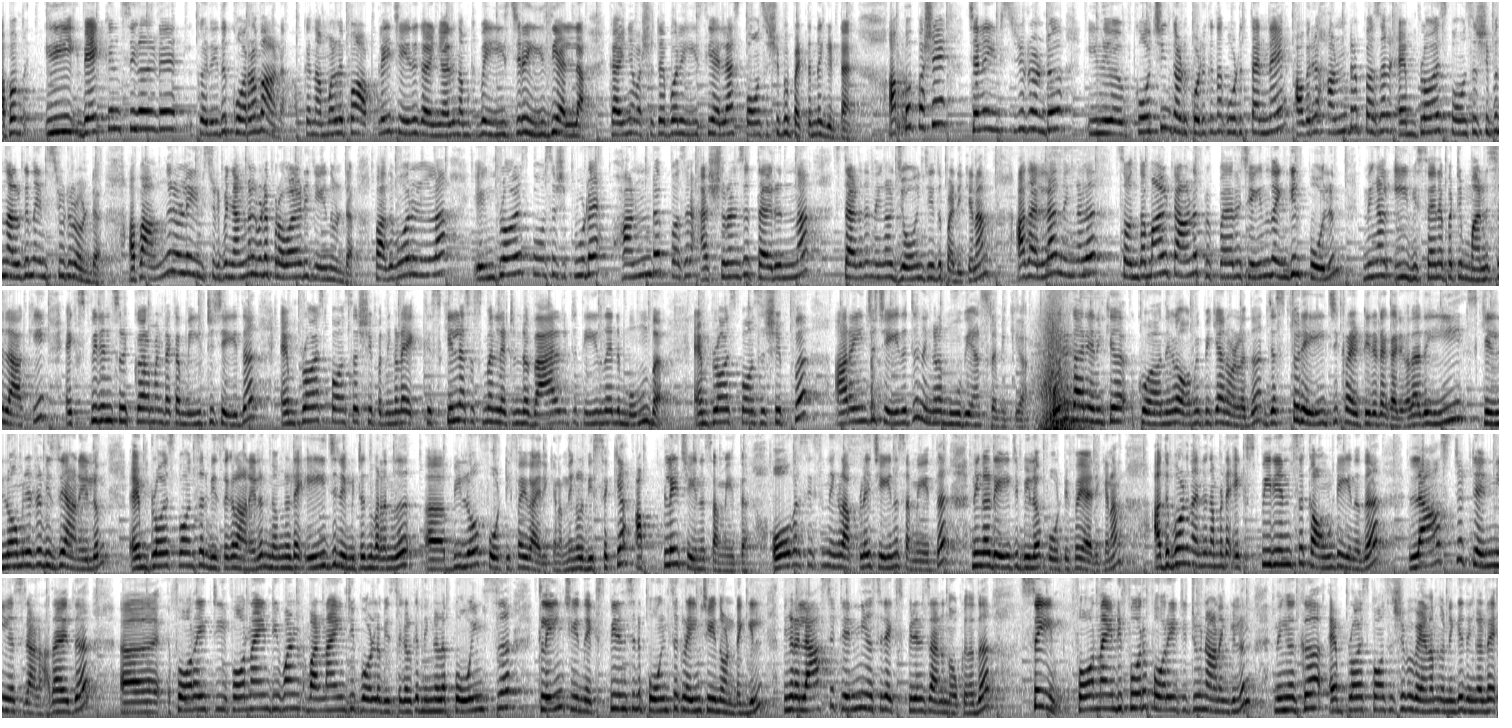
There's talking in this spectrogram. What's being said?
അപ്പം ഈ വേക്കൻസികളുടെ ഇത് കുറവാണ്. ഒക്കെ നമ്മളിപ്പോൾ അപ്ലൈ ചെയ്ത് കഴിഞ്ഞാൽ നമുക്കിപ്പോൾ ഈസിയുടെ ഈസി അല്ല. കഴിഞ്ഞ വർഷത്തെ പോലെ ഈസി അല്ല സ്പോൺസർഷിപ്പ് പെട്ടെന്ന് കിട്ടാൻ. അപ്പോൾ പക്ഷേ ചില ഇൻസ്റ്റിറ്റ്യൂട്ട് ഉണ്ട് ഈ കോച്ചിങ് കൊടുക്കുന്ന കൂടി തന്നെ അവർ ഹൺഡ്രഡ് പെർസെന്റ് എംപ്ലോയർ സ്പോൺസർഷിപ്പ് നൽകുന്ന ഇൻസ്റ്റിറ്റ്യൂട്ടുകളുണ്ട് അപ്പോൾ അങ്ങനെയുള്ള ഇൻസ്റ്റിറ്റ്യൂട്ട് ഇപ്പോൾ ഞങ്ങൾ ഇവിടെ പ്രൊവൈഡ് ചെയ്യുന്നുണ്ട്. അപ്പോൾ അതുപോലുള്ള എംപ്ലോയർ സ്പോൺസർഷിപ്പിലൂടെ ഹൺഡ്രഡ് പെർസെന്റ് അഷുറൻസ് തരുന്ന സ്ഥലത്ത് നിങ്ങൾ ജോയിൻ ചെയ്ത് പഠിക്കണം. അതല്ല നിങ്ങൾ സ്വന്തമായിട്ടാണ് പ്രിപ്പയർ ചെയ്യുന്നതെങ്കിൽ പോലും നിങ്ങൾ ഈ വിസേനെ പറ്റി മനസ്സിലാക്കി എക്സ്പീരിയൻസ് റിക്വയർമെന്റ് ഒക്കെ മീറ്റ് ചെയ്ത് എംപ്ലോയർ സ്പോൺസർഷിപ്പ് നിങ്ങളുടെ സ്കിൽ അസസ്മെന്റ് ലെറ്ററിന്റെ വാലിഡിറ്റി തീരുന്നതിന് മുമ്പ് എംപ്ലോയർ സ്പോൺസർഷിപ്പ് അറേഞ്ച് ചെയ്തിട്ട് നിങ്ങൾ മൂവ് ചെയ്യാൻ ശ്രമിക്കുക. ഒരു കാര്യം എനിക്ക് നിങ്ങൾ ഓർമ്മിപ്പിക്കാനുള്ളത് ജസ്റ്റ് ഒരു ഏജ് ക്രൈറ്റീരിയയുടെ കാര്യം. അതായത് ഈ സ്കിൽ നോമിനേറ്റഡ് വിസ ആണെങ്കിലും എംപ്ലോയർ സ്പോൺസർ വിസകളാണെങ്കിലും നിങ്ങളുടെ ഏജ് ലിമിറ്റ് എന്ന് പറയുന്നത് ബിലോ ഫോർട്ടി ഫൈവ് ആയിരിക്കണം. നിങ്ങൾ വിസയ്ക്ക് അപ്ലൈ ചെയ്യുന്ന സമയത്ത് ഓവർസീസ് നിങ്ങൾ അപ്ലൈ ചെയ്യുന്ന സമയത്ത് നിങ്ങളുടെ ഏജ് ബിലോ ഫോർട്ടി ഫൈവ് ആയിരിക്കണം. അതുപോലെ തന്നെ നമ്മുടെ എക്സ്പീരിയൻസ് കൗണ്ട് ചെയ്യുന്നത് ലാസ്റ്റ് ടെൻ ഇയേഴ്സിലാണ് അതായത് four eighty four ninety one one ninety പോലുള്ള വിസകൾക്ക് നിങ്ങൾ പോയിന്റ്സ് ക്ലെയിം ചെയ്യുന്ന എക്സ്പീരിയൻസിന് പോയിന്റ്സ് ക്ലെയിം ചെയ്യുന്നുണ്ടെങ്കിൽ നിങ്ങളുടെ ലാസ്റ്റ് ടെൻ ഇയേഴ്സിലെ എക്സ്പീരിയൻസ് ആണ് നോക്കുന്നത്. Same four ninety four four eighty ടൂനാണെങ്കിലും നിങ്ങൾക്ക് എംപ്ലോയർ സ്പോൺസർഷിപ്പ് വേണമെന്നുണ്ടെങ്കിൽ നിങ്ങളുടെ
